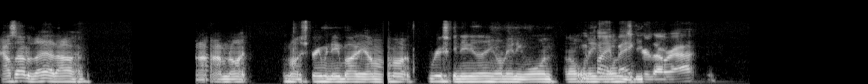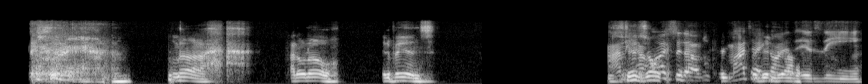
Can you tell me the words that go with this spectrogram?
Outside of that, I, I'm not, I'm not streaming anybody. I'm not risking anything on anyone. I don't You're want anyone. Baker though, right? uh, I don't know. It depends. I mean, honestly, though, my take on it is the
